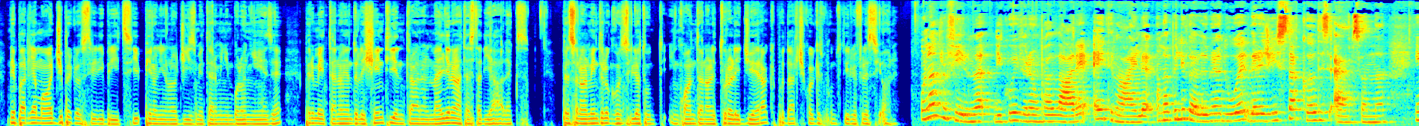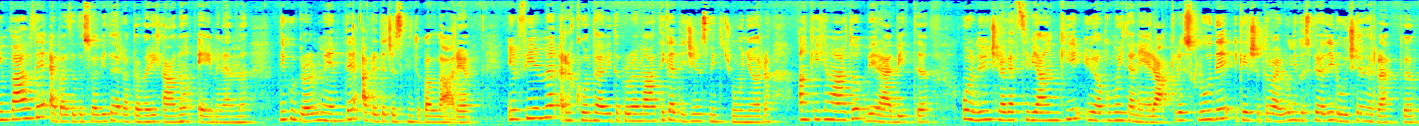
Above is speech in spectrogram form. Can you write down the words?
Ne parliamo oggi perché lo stile di Brizzi, pieno di neologismi e termini in bolognese, permette a noi adolescenti di entrare al meglio nella testa di Alex. Personalmente lo consiglio a tutti, in quanto è una lettura leggera che può darci qualche spunto di riflessione. Un altro film di cui vorremmo parlare è 8 Mile, una pellicola del 2002 del regista Curtis Hanson. In parte è basata sulla vita del rap americano Eminem, di cui probabilmente avrete già sentito parlare. Il film racconta la vita problematica di Jim Smith Jr., anche chiamato B-Rabbit, uno dei unici ragazzi bianchi in una comunità nera che lo esclude e che riesce a trovare l'unico spiro di luce nel rap.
